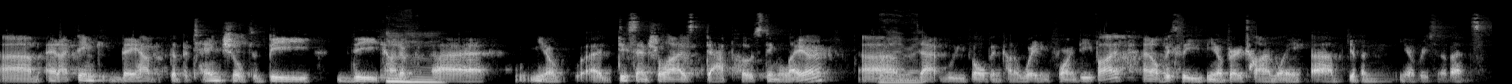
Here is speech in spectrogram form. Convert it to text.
um, and I think they have the potential to be the kind mm-hmm. of uh, you know decentralized DApp hosting layer right, right. that we've all been kind of waiting for in DeFi, and obviously, you know, very timely um, given you know recent events.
